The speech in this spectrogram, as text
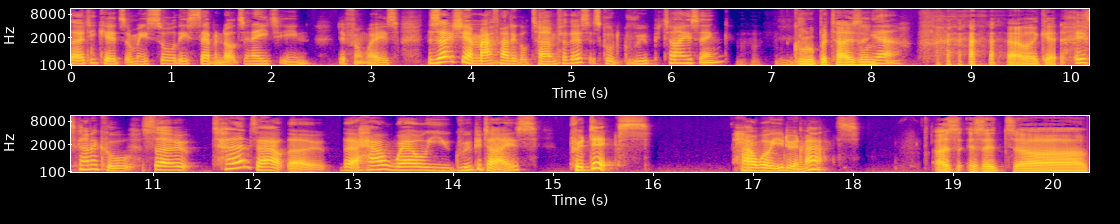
30 kids and we saw these seven dots in 18 different ways. There's actually a mathematical term for this. It's called groupitizing. Groupitizing? Yeah. I like it. It's kind of cool. So, turns out though that how well you groupitize predicts how well you do in maths. Is, is it uh,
